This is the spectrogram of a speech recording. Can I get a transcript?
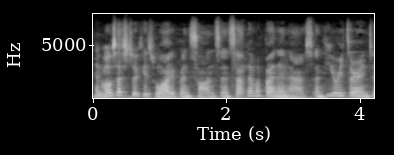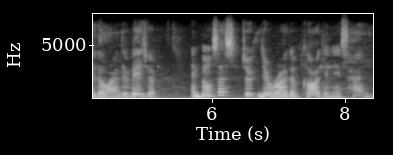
And Moses took his wife and sons, and set them upon an mm. ass, and he returned to the land of Egypt. And Moses took the rod of God in his hand.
